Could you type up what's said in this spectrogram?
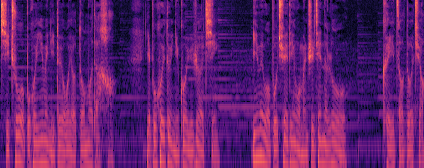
起初我不会因为你对我有多么的好。也不会对你过于热情，因为我不确定我们之间的路可以走多久。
